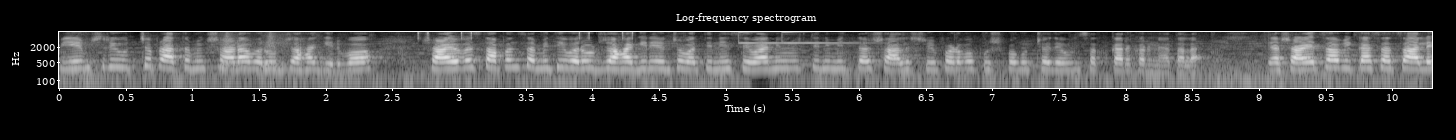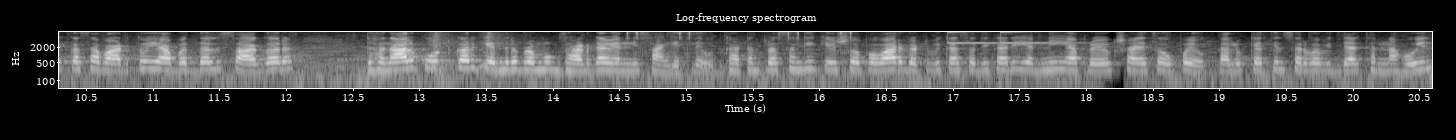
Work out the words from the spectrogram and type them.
पीएम श्री उच्च प्राथमिक शाळा वरुड जहागीर व शाळा व्यवस्थापन समिती वरुड जहागीर यांच्या वतीने सेवानिवृत्तीनिमित्त शाल श्रीफळ व पुष्पगुच्छ देऊन सत्कार करण्यात आला. या शाळेचा विकासाचा आलेख कसा वाढतो याबद्दल सागर धनाल कोटकर केंद्रप्रमुख झाडगाव यांनी सांगितले. उद्घाटन प्रसंगी केशव पवार गटविकास अधिकारी यांनी या प्रयोगशाळेचा उपयोग तालुक्यातील सर्व विद्यार्थ्यांना होईल.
